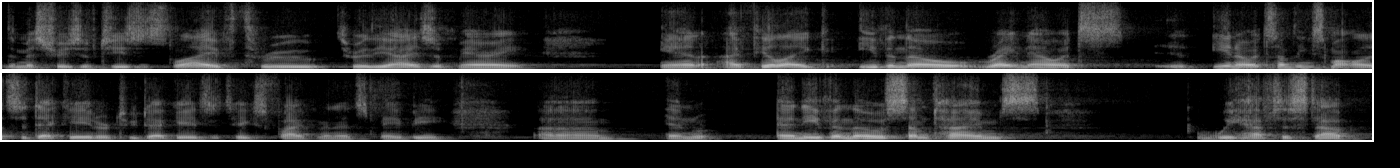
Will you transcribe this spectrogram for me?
the mysteries of Jesus' life through through the eyes of Mary. And I feel like even though right now it's you know it's something small, it's a decade or two decades, it takes five minutes maybe, um, and and even though sometimes we have to stop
